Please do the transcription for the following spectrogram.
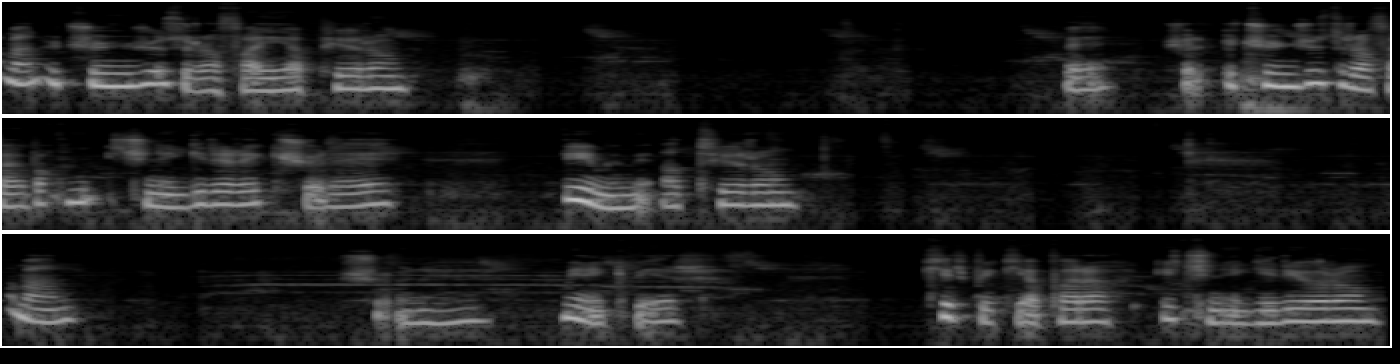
Hemen üçüncü zürafayı yapıyorum. Ve şöyle üçüncü zürafaya bakın içine girerek şöyle düğümümü atıyorum. Hemen şöyle minik bir kirpik yaparak içine giriyorum.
